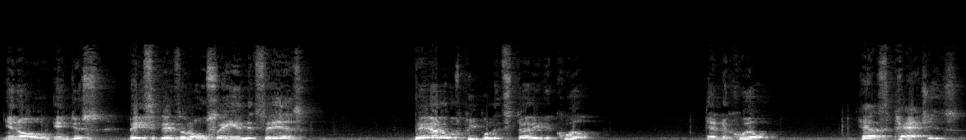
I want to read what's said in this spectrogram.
You know, and just basically there's an old saying that says, there are those people that study the quilt. And the quilt has patches.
